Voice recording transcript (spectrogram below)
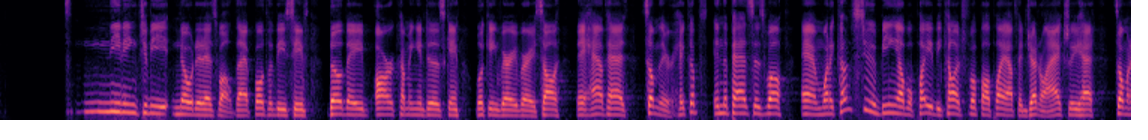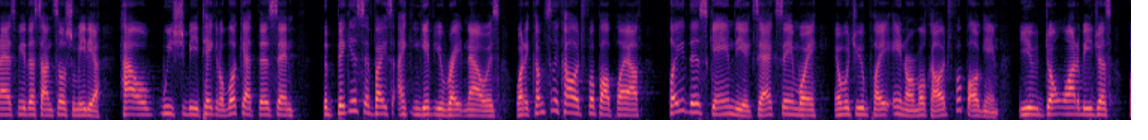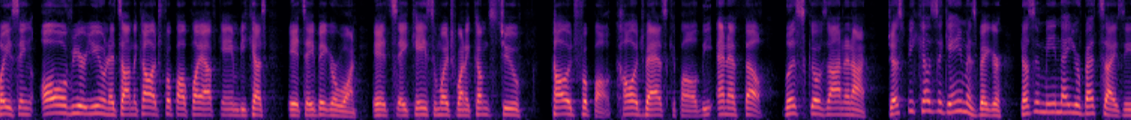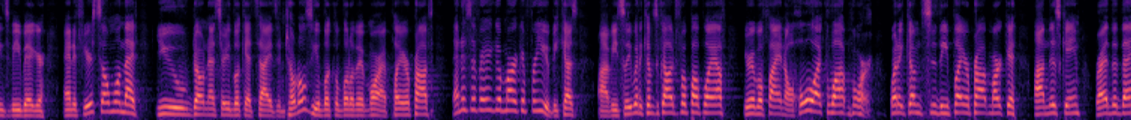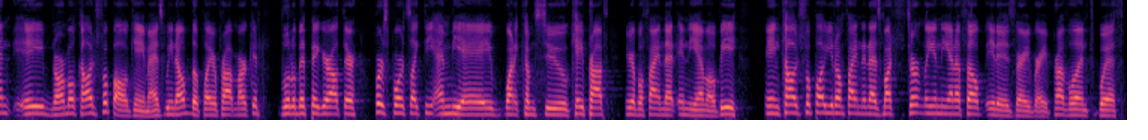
needing to be noted as well. That both of these teams, though they are coming into this game looking very, very solid, they have had some of their hiccups in the past as well. And when it comes to being able to play the college football playoff in general, I actually had someone ask me this on social media how we should be taking a look at this. And the biggest advice I can give you right now is when it comes to the college football playoff, play this game the exact same way in which you play a normal college football game. You don't want to be just placing all of your units on the college football playoff game because it's a bigger one. It's a case in which, when it comes to college football, college basketball, the NFL, list goes on and on. Just because the game is bigger doesn't mean that your bet size needs to be bigger. And if you're someone that you don't necessarily look at size and totals, you look a little bit more at player props, that is a very good market for you because obviously when it comes to college football playoff, you're able to find a whole heck of a lot more when it comes to the player prop market on this game rather than a normal college football game. As we know, the player prop market a little bit bigger out there for sports like the NBA. When it comes to K props, you're able to find that in the MLB. In college football, you don't find it as much. Certainly in the NFL, it is very, very prevalent with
